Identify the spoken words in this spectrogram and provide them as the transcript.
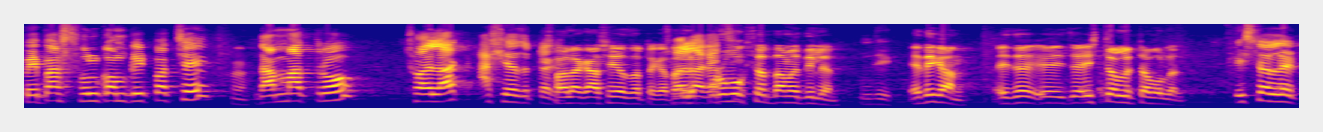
পেপারস ফুল কমপ্লিট পাচ্ছে হ্যাঁ। দাম মাত্র ছয় লাখ আশি হাজার টাকা। ছয় লাখ আশি হাজার টাকা। তাহলে প্রোবক্সের দামে দিলেন। জি। এদিকে এই যে এই যে স্টারলাইটটা বলেন। স্টারলেট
